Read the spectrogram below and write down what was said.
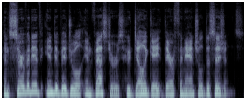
conservative individual investors who delegate their financial decisions.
